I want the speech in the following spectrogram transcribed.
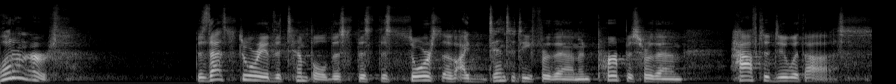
What on earth does that story of the temple, this, this, this source of identity for them and purpose for them, have to do with us?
